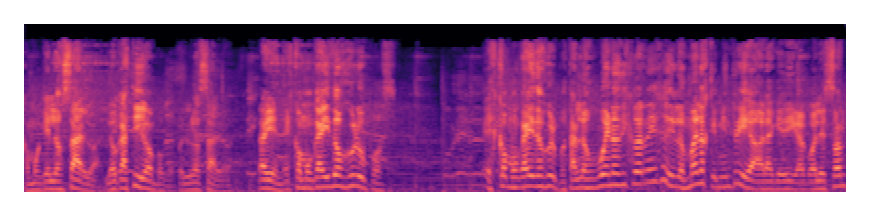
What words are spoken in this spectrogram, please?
Como que lo salva. Lo castiga un poco, pero lo salva. Está bien, es como que hay dos grupos. Es como que hay dos grupos. Están los buenos discos de Radiohead y los malos que me intriga ahora que diga cuáles son.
